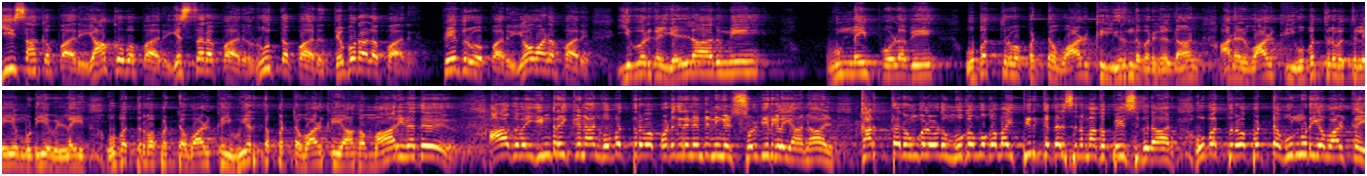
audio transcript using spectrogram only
ஈசாக்க பாரு யாக்கோப பாரு எஸ்தர பாரு ரூத்த பாரு தெபோரால பாரு பேதுருவை பாரு யோவான பாரு. இவர்கள் எல்லாருமே உன்னை போலவே உபத்திரவப்பட்ட வாழ்க்கையில் இருந்தவர்கள் தான் ஆனால் வாழ்க்கை உபத்திரவத்திலேயே முடியவில்லை. உபத்திரவப்பட்ட வாழ்க்கை உயர்த்தப்பட்ட வாழ்க்கையாக மாறினது. ஆகவே இன்றைக்கு நான் உபத்திரவப்படுகிறேன் என்று நீங்கள் சொல்வீர்களேயானால் கர்த்தர் உங்களோடு முகமுகமாய் தீர்க்க தரிசனமாக பேசுகிறார். உபத்திரவப்பட்ட உன்னுடைய வாழ்க்கை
